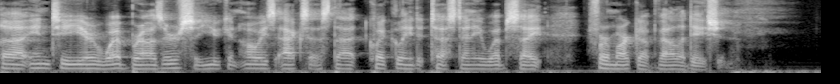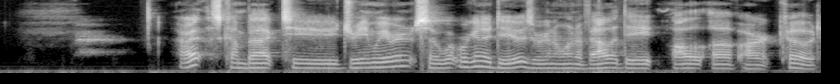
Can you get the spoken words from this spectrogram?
uh, into your web browser so you can always access that quickly to test any website for markup validation. Alright, let's come back to Dreamweaver. So what we're going to do is we're going to want to validate all of our code.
